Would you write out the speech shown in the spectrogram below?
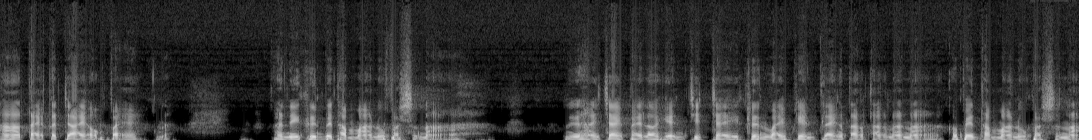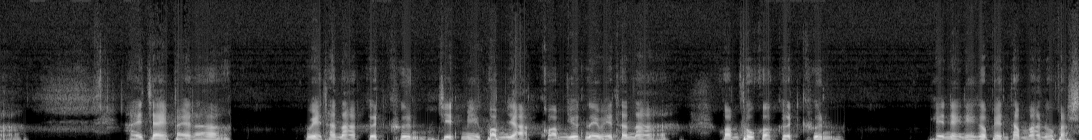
ห้าแตกกระจายออกไปนะอันนี้ขึ้นไปทำมานุปัสสนา หรือหายใจไปแล้วเห็นจิตใจเคลื่อนไหวเปลี่ยนแปลงต่างๆ นานาก็เป็นธรรมานุปัสสนา หายใจไปแล้วเวทนาเกิดขึ้น จิตมีความอยากความยึดในเวทนา ความทุกข์ก็เกิดขึ้น เห็นอย่างนี้ก็เป็นธรรมานุปัสส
